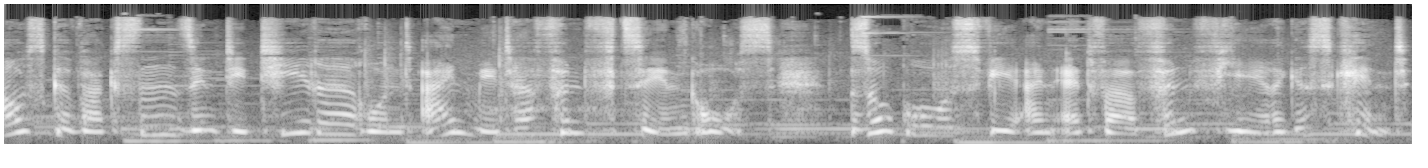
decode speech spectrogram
Ausgewachsen sind die Tiere rund 1,15 Meter groß, so groß wie ein etwa fünfjähriges Kind.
